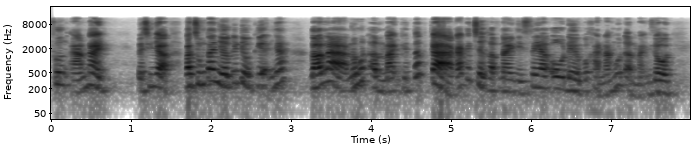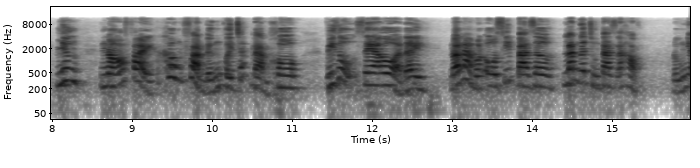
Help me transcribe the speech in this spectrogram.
phương án này. Được chưa nhỉ? Và chúng ta nhớ cái điều kiện nhé. Đó là nó hút ẩm mạnh thì tất cả các cái trường hợp này thì CaO đều có khả năng hút ẩm mạnh rồi. Nhưng nó phải không phản ứng với chất làm khô. Ví dụ CaO ở đây nó là một oxit bazơ, lát nữa chúng ta sẽ học đúng nhỉ?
